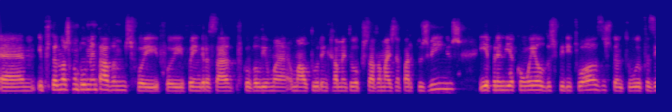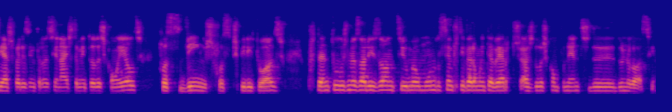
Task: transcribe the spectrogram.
Um, e portanto nós complementávamos, foi, foi, foi engraçado porque houve ali uma, uma altura em que realmente eu apostava mais na parte dos vinhos e aprendia com ele dos espirituosos, portanto eu fazia as feiras internacionais também todas com eles, fosse de vinhos, fosse de espirituosos, Portanto, os meus horizontes e o meu mundo sempre estiveram muito abertos às duas componentes de, do negócio.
